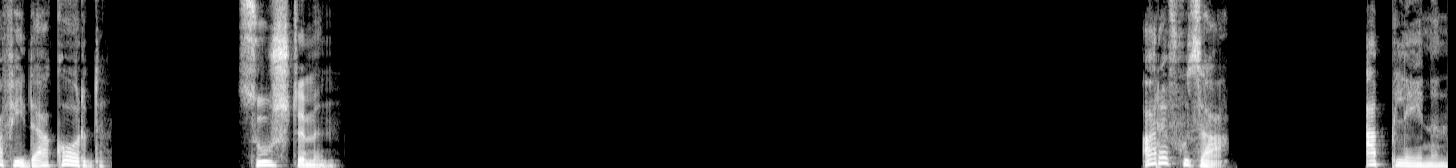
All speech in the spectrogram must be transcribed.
A fi de acord. Zustimmen. A refuza. Ablehnen.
